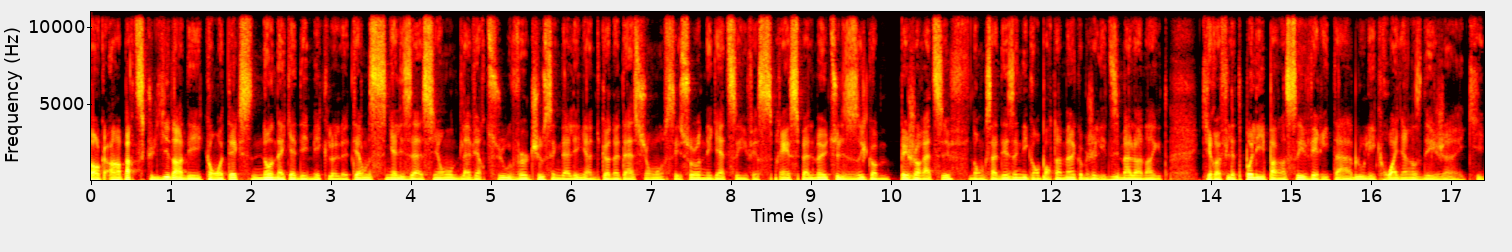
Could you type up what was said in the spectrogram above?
Donc, en particulier dans des contextes non académiques, le terme signalisation de la vertu ou virtue signaling a une connotation, c'est sûr, négative. C'est principalement utilisé comme péjoratif. Donc, ça désigne des comportements, comme je l'ai dit, malhonnêtes, qui reflètent pas les pensées véritables ou les croyances des gens et qui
